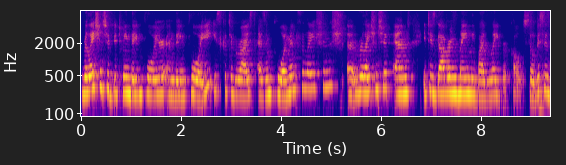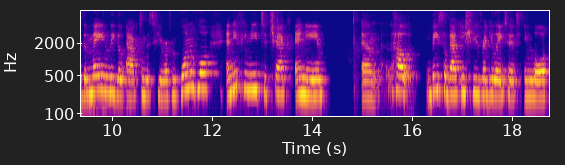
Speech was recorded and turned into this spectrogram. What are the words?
relationship between the employer and the employee is categorized as employment relationship, uh, relationship and it is governed mainly by the labor code. So this is the main legal act in the sphere of employment law. And if you need to check any um, how this or that issue is regulated in law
